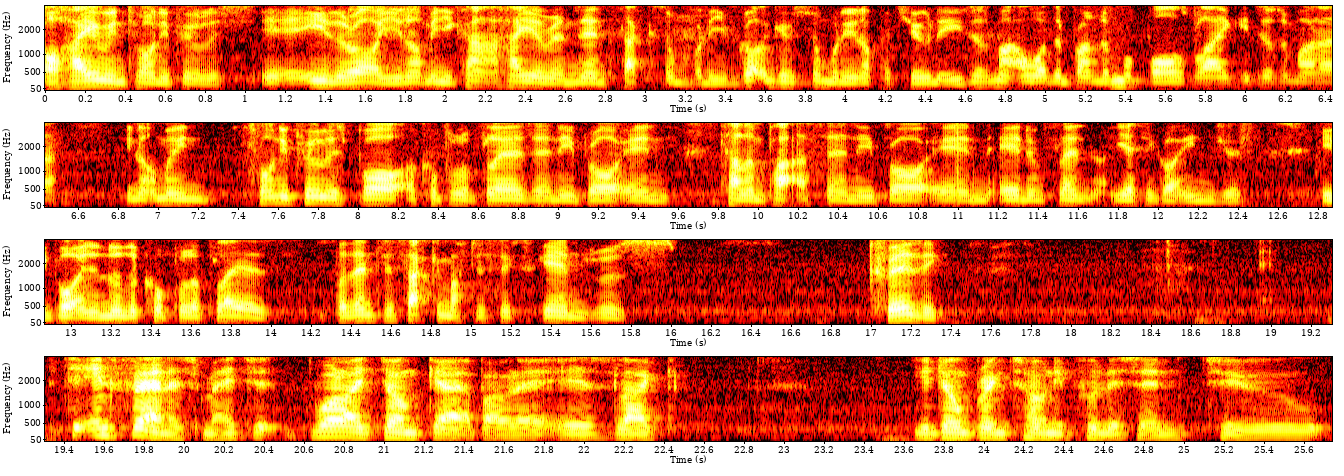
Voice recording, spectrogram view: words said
or hiring Tony Pulis. Either or, you know what I mean. You can't hire him and then sack somebody. You've got to give somebody an opportunity. It doesn't matter what the brand of football's like. It doesn't matter, you know what I mean. Tony Pulis brought a couple of players in. He brought in Callum Paterson. He brought in Aden Flint. Yes, he got injured. He brought in another couple of players. But then to sack him after six games was crazy. in fairness, mate, what I don't get about it is like you don't bring Tony Pulis in to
